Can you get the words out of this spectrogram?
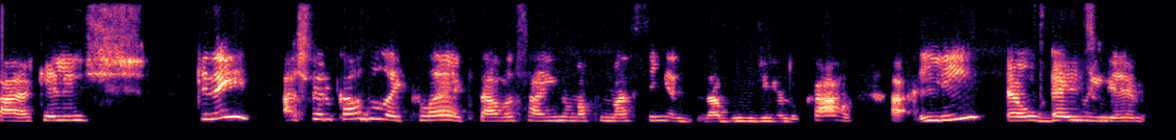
aqueles. Que nem. Acho que era o carro do Leclerc que tava saindo uma fumacinha da bundinha do carro. Ali é o booming, é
